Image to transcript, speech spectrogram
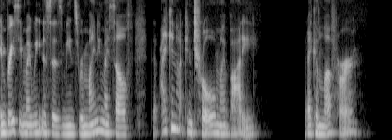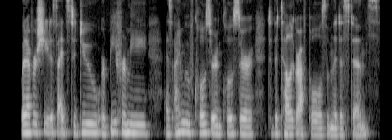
Embracing my weaknesses means reminding myself that I cannot control my body, but I can love her whatever she decides to do or be for me as I move closer and closer to the telegraph poles in the distance.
